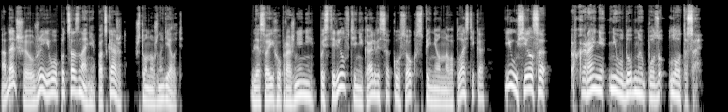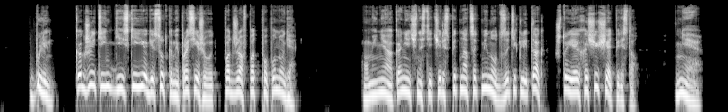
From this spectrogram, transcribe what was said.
а дальше уже его подсознание подскажет, что нужно делать. Для своих упражнений постелил в тени кальвиса кусок спененного пластика и уселся в крайне неудобную позу лотоса. Блин, как же эти индийские йоги сутками просиживают, поджав под попу ноги? У меня конечности через пятнадцать минут затекли так, что я их ощущать перестал. Не,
